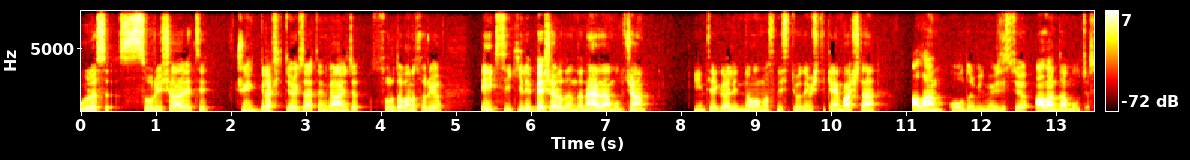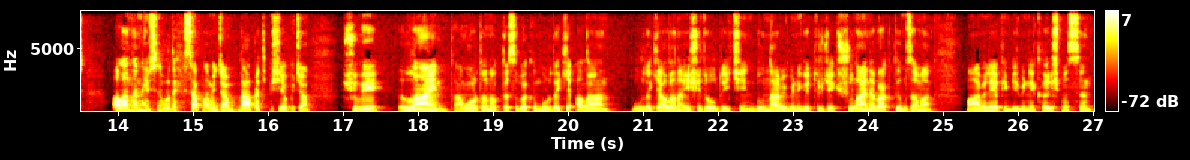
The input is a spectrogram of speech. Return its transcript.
Burası soru işareti. Çünkü grafikte yok zaten ve ayrıca soruda bana soruyor. Eksi 2 ile 5 aralığında nereden bulacağım? İntegralin ne olmasını istiyor demiştik en başta. Alan olduğunu bilmemizi istiyor. Alandan bulacağız. Alanların hepsini burada hesaplamayacağım. Daha pratik bir şey yapacağım. Şu bir line tam orta noktası. Bakın buradaki alan buradaki alana eşit olduğu için bunlar birbirini götürecek. Şu line'a baktığım zaman maviyle yapayım birbirine karışmasın.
